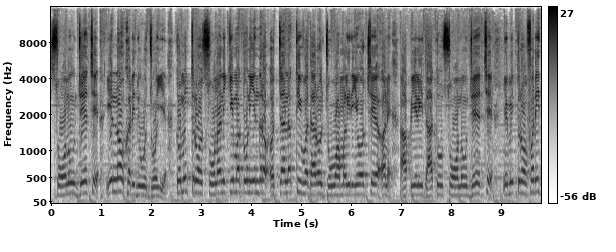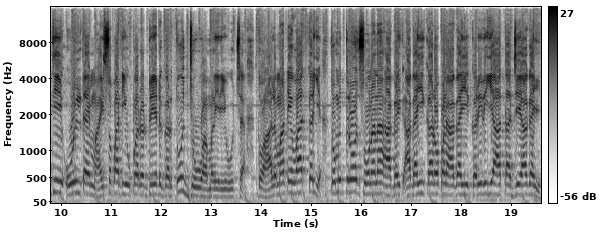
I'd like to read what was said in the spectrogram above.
સોનું જે છે, એ ન ખરીદવું જોઈએ. તો મિત્રો, સોનાની કિંમતોની અંદર અચાનકથી વધારો જોવા મળી રહ્યો છે અને આ પેલી ધાતુ સોનું જે છે, એ મિત્રો ફરીથી ઓલ ટાઈમ હાઈ સપાટી ઉપર ટ્રેડ કરતું જોવા મળી રહ્યું છે. તો હાલ માટે વાત કરીએ તો મિત્રો મિત્રો સોનાના આગાહી આગાહીકારો પણ આગાહી કરી રહ્યા હતા. જે આગાહી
